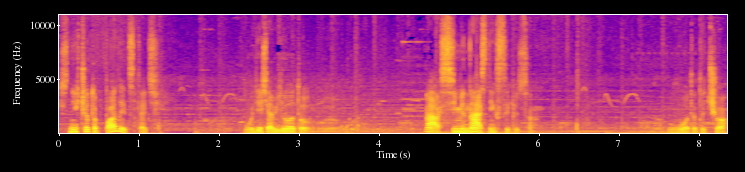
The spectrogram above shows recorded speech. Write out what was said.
С них что-то падает, кстати. Вот здесь я видел эту... Э, а, семена с них сыпятся. Вот, это что?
